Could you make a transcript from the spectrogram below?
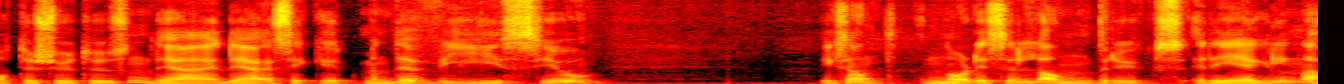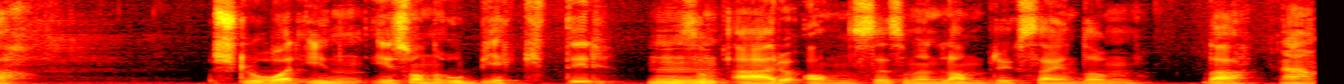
87 000, det er, det er sikkert. Men det viser jo ikke sant, Når disse landbruksreglene slår inn i sånne objekter som er å anse som en landbrukseiendom, da, Ja.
